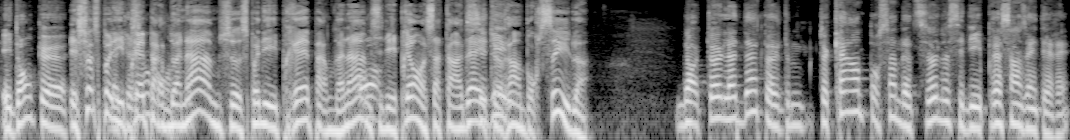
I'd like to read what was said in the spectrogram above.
Et, donc... Euh, et ça, c'est pas des prêts pardonnables, ça. C'est pas des prêts pardonnables. Oh. c'est des prêts, on s'attendait à être remboursés, là. Non, là-dedans, tu as, 40% de ça, c'est des prêts sans intérêt.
